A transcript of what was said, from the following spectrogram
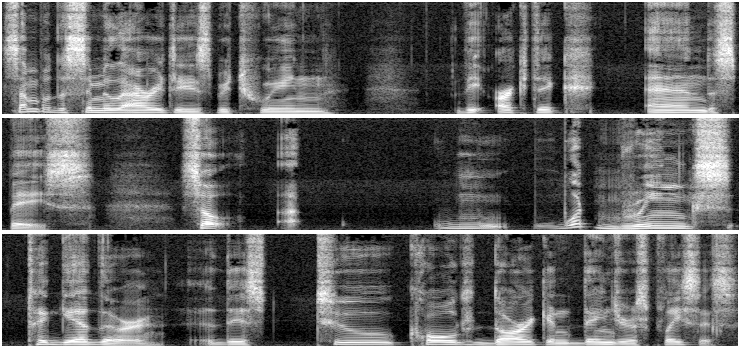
some of the similarities between the Arctic and the space. So, uh, what brings together these two cold, dark, and dangerous places?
